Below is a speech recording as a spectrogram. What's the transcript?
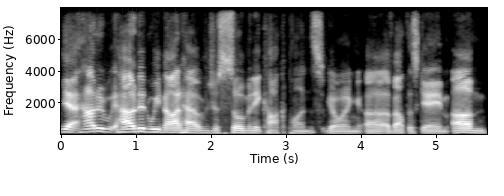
Yeah, how did we, how did we not have just so many cock puns going uh, about this game? Um,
